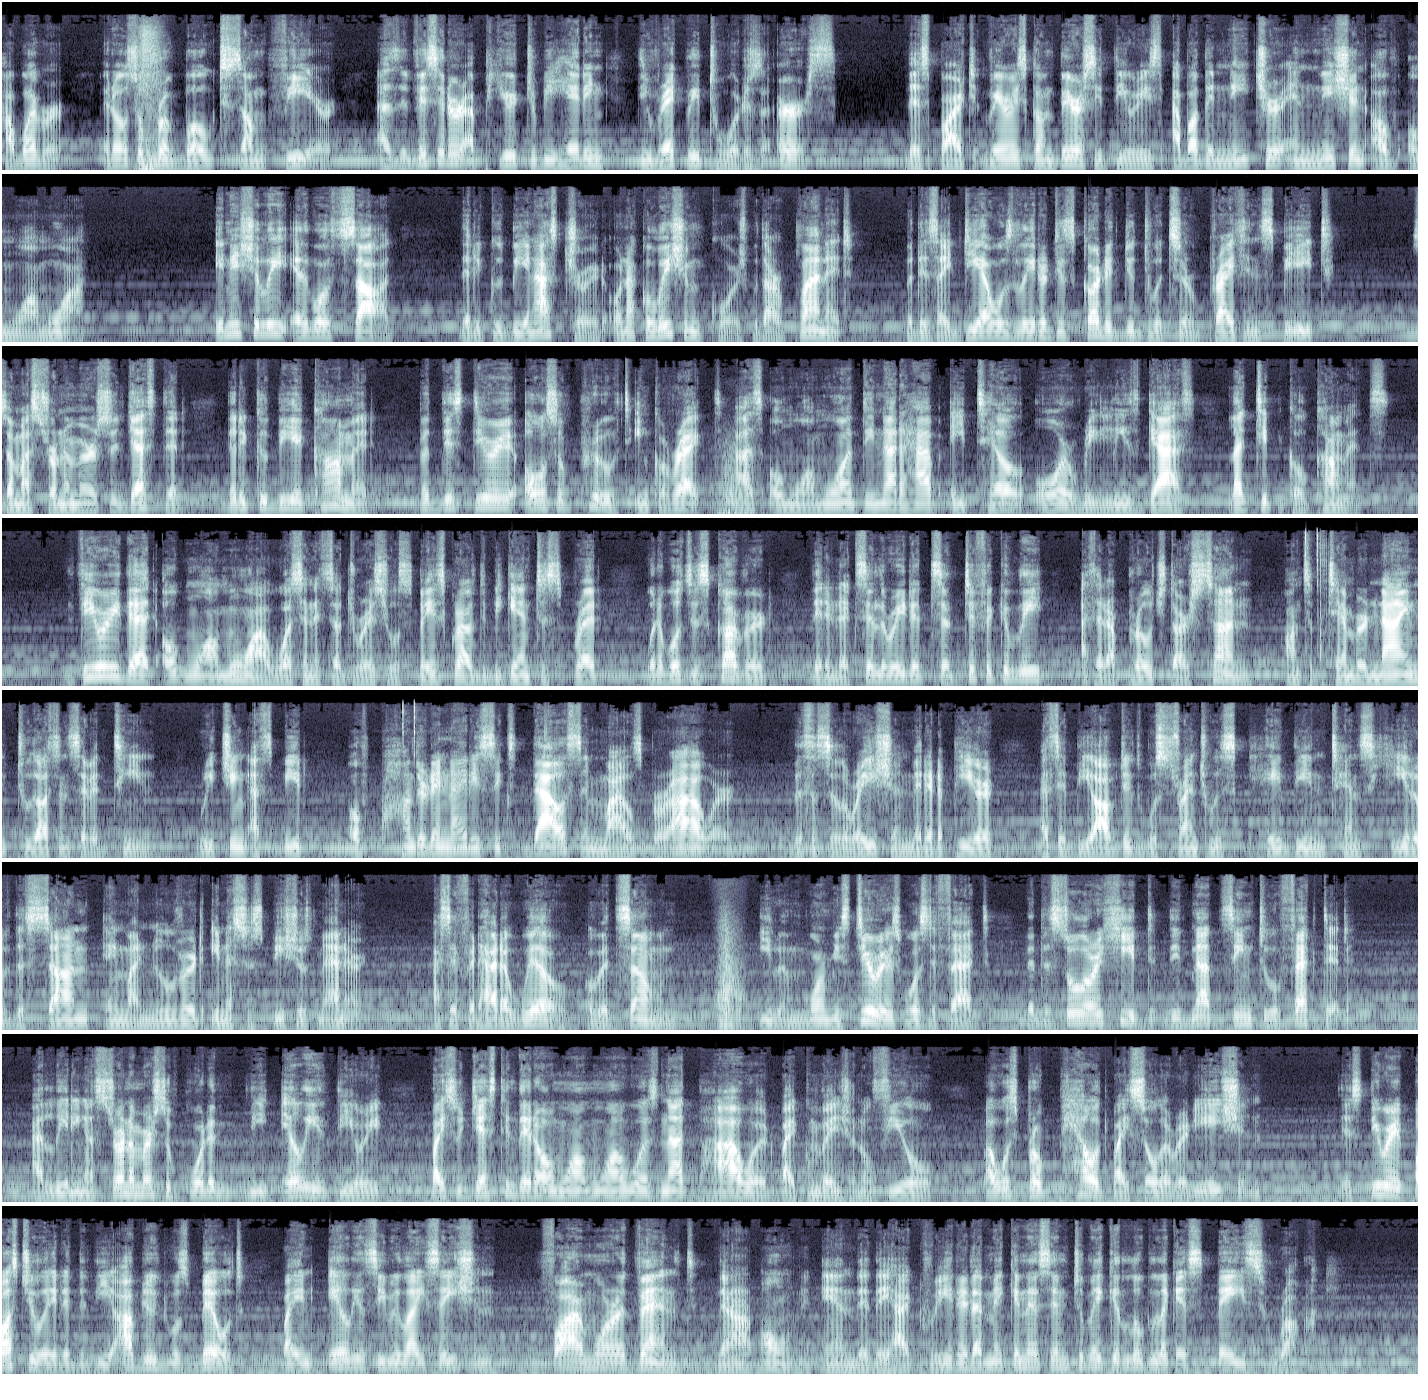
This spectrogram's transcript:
However, it also provoked some fear as the visitor appeared to be heading directly towards the Earth. This sparked various conspiracy theories about the nature and mission of Oumuamua. Initially, it was thought that it could be an asteroid on a collision course with our planet, but this idea was later discarded due to its surprising speed. Some astronomers suggested that it could be a comet, but this theory also proved incorrect as Oumuamua did not have a tail or release gas like typical comets. The theory that Oumuamua was an extraterrestrial spacecraft began to spread when it was discovered that it accelerated certificately as it approached our Sun on September 9, 2017, reaching a speed of 196,000 miles per hour. This acceleration made it appear as if the object was trying to escape the intense heat of the sun and maneuvered in a suspicious manner, as if it had a will of its own. Even more mysterious was the fact that the solar heat did not seem to affect it. A leading astronomer supported the alien theory by suggesting that Oumuamua was not powered by conventional fuel, but was propelled by solar radiation. This theory postulated that the object was built by an alien civilization far more advanced than our own, and that they had created a mechanism to make it look like a space rock.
